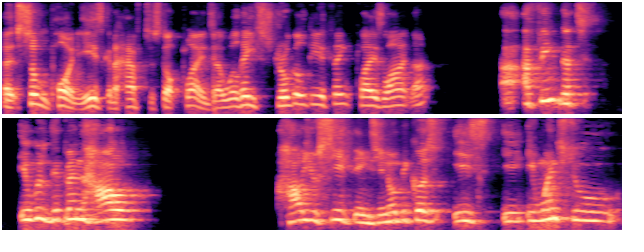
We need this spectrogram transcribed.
at some point he is going to have to stop playing. So will he struggle? Do you think players like that? I think that it will depend how how you see things, you know, because he's he, he went to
